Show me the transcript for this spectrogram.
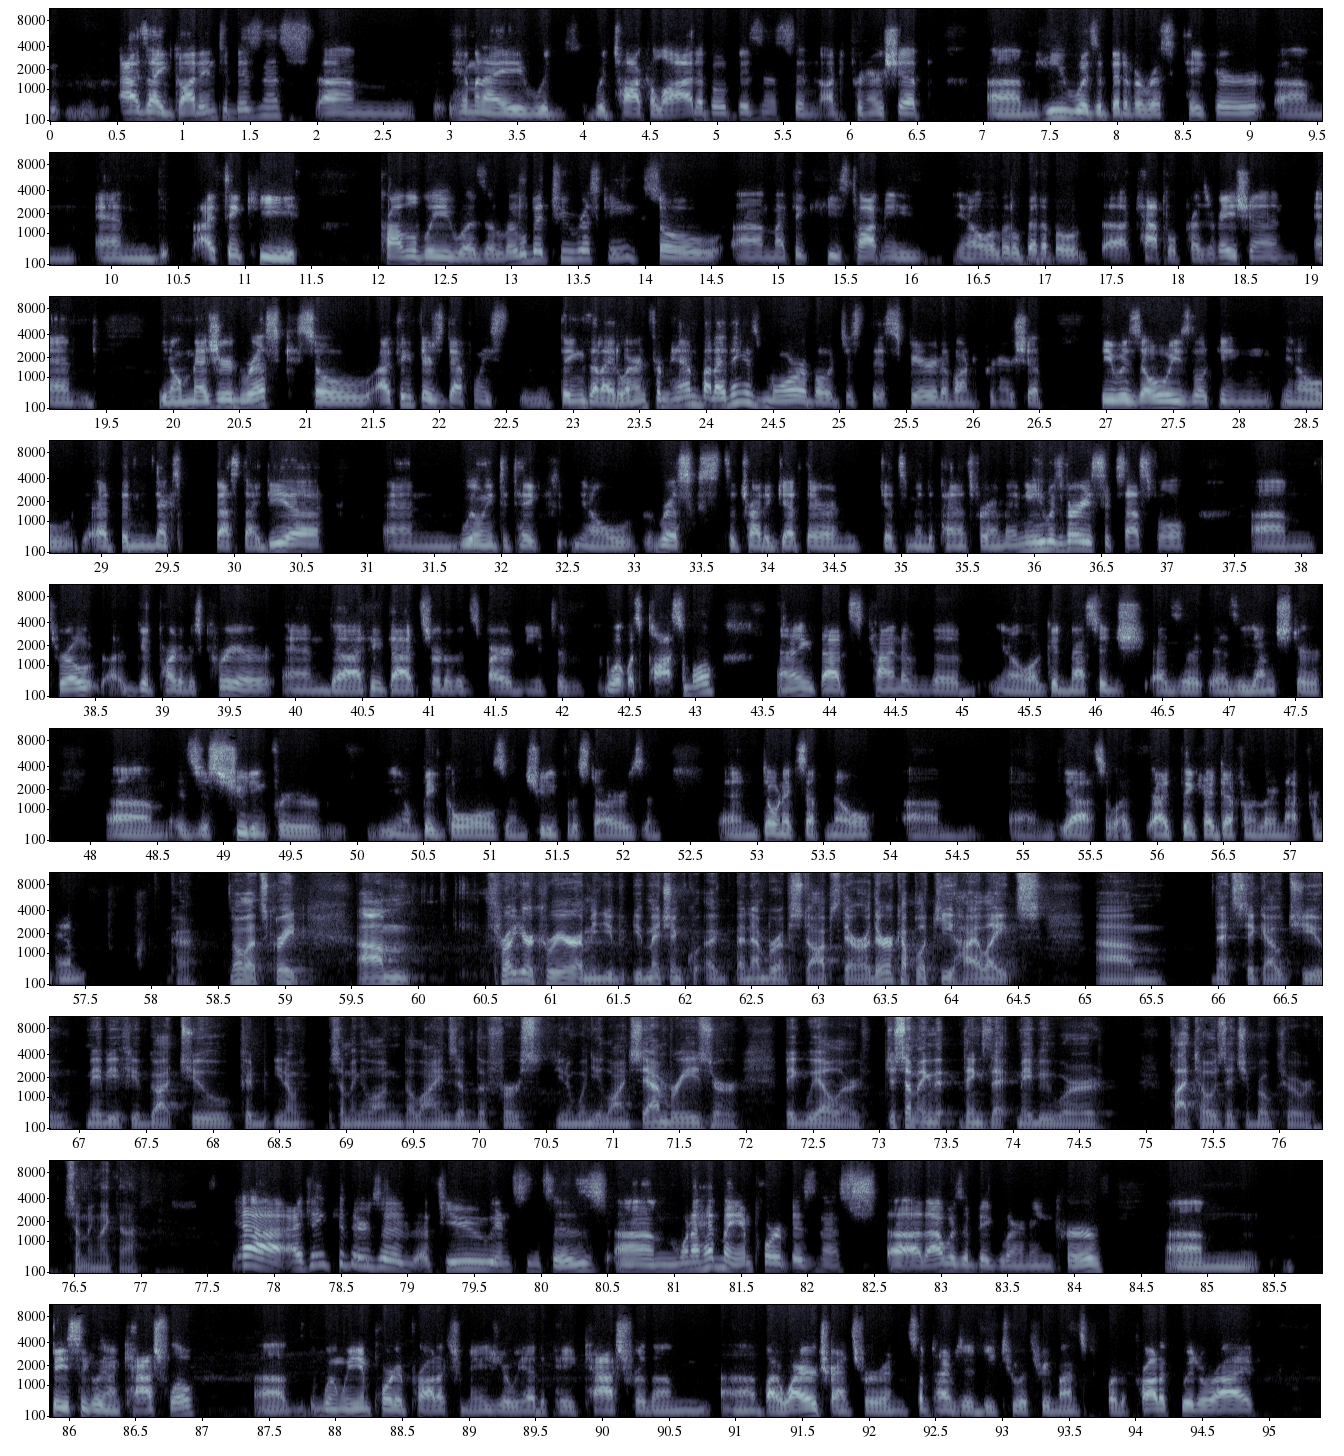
as I got into business, um, him and I would would talk a lot about business and entrepreneurship. Um, he was a bit of a risk taker, um, and I think he probably was a little bit too risky. So um, I think he's taught me, you know, a little bit about uh, capital preservation and you know measured risk. So I think there's definitely things that I learned from him, but I think it's more about just the spirit of entrepreneurship he was always looking, you know, at the next best idea and willing to take, you know, risks to try to get there and get some independence for him. And he was very successful um, throughout a good part of his career. And uh, I think that sort of inspired me to what was possible. And I think that's kind of the, you know, a good message as a, as a youngster um, is just shooting for, you know, big goals and shooting for the stars and, and don't accept no. Um, and yeah, so I, I think I definitely learned that from him. Okay, no, that's great. Um, throughout your career, I mean, you've you've mentioned a, a, number of stops there. Are there a couple of key highlights um, that stick out to you? Maybe if you've got two, could you know something along the lines of the first, you know, when you launched Zambri's or Big Wheel, or just something that things that maybe were plateaus that you broke through, or something like that. Yeah, I think there's a, a few instances. Um, when I had my import business, uh, that was a big learning curve um, basically on cash flow. Uh, when we imported products from Asia, we had to pay cash for them uh, by wire transfer, and sometimes it'd be two or three months before the product would arrive.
